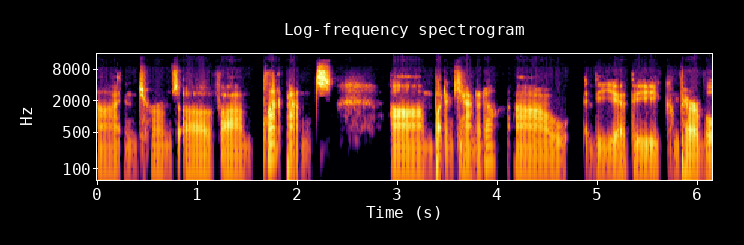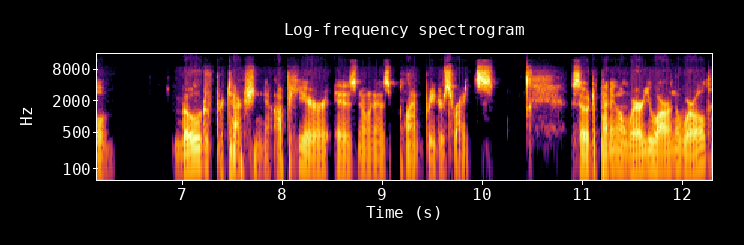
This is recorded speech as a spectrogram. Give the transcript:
uh, in terms of um, plant patents. Um, but in Canada, uh, the uh, the comparable mode of protection up here is known as plant breeders' rights. So depending on where you are in the world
